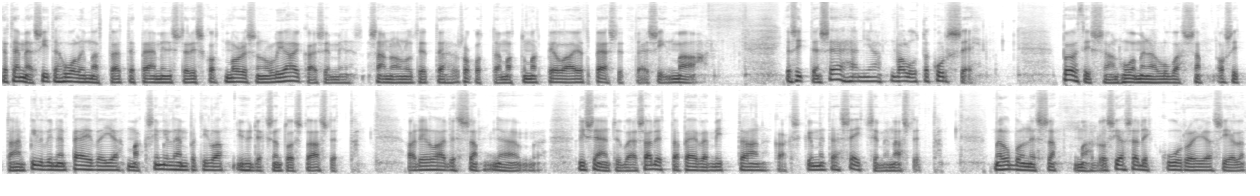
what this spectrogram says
Ja tämä siitä huolimatta, että pääministeri Scott Morrison oli aikaisemmin sanonut, että rokottamattomat pelaajat päästettäisiin maahan. Ja sitten säähän ja valuuttakursseihin. Perthissä on huomenna luvassa osittain pilvinen päivä ja maksimilämpötila 19 astetta. Adelaidessa äh, lisääntyvää sadetta päivän mittaan 27 astetta. Melbourneessa mahdollisia sadekuuroja siellä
